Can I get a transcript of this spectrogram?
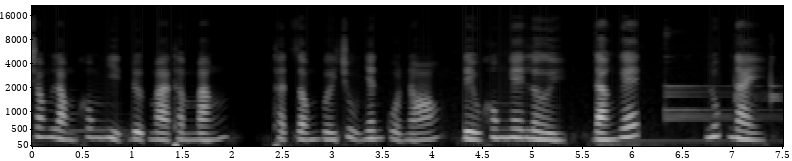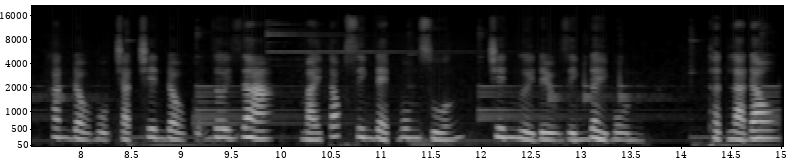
trong lòng không nhịn được mà thầm mắng. Thật giống với chủ nhân của nó, đều không nghe lời, đáng ghét. Lúc này, khăn đầu buộc chặt trên đầu cũng rơi ra, mái tóc xinh đẹp buông xuống, trên người đều dính đầy bùn. Thật là đau.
